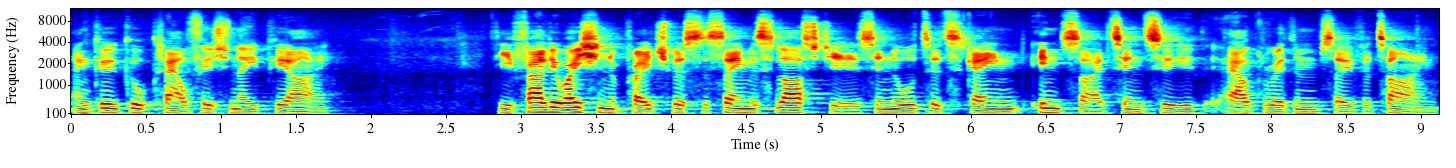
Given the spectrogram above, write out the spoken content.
and Google Cloud Vision API. The evaluation approach was the same as last year's in order to gain insights into algorithms over time.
